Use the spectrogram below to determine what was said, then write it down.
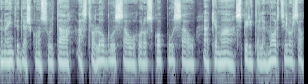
înainte de a-și consulta astrologul sau horoscopul sau a chema spiritele morților sau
